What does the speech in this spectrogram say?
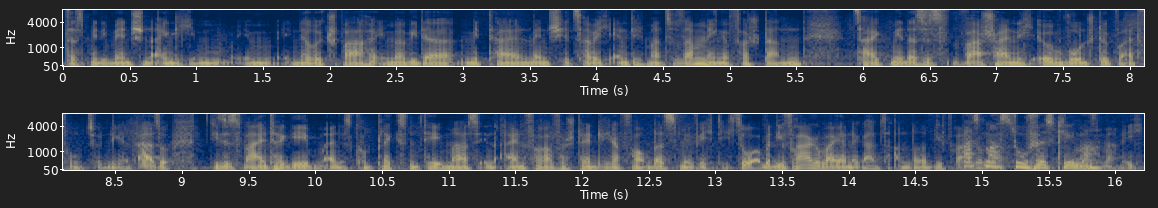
dass mir die Menschen eigentlich im, im, in der Rücksprache immer wieder mitteilen, Mensch, jetzt habe ich endlich mal Zusammenhänge verstanden, zeigt mir, dass es wahrscheinlich irgendwo ein Stück weit funktioniert. Also dieses Weitergeben eines komplexen Themas in einfacher, verständlicher Form, das ist mir wichtig. So, aber die Frage war ja eine ganz andere. Die Frage was machst war, du fürs Klima? Was mache ich?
